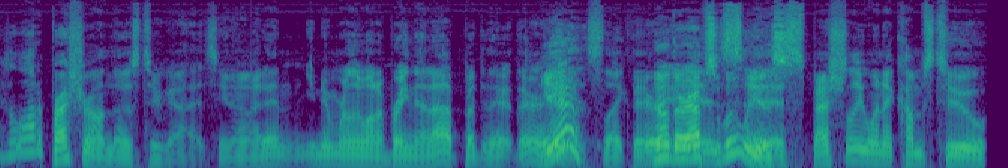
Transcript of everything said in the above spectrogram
There's a lot of pressure on those two guys. You know, I didn't, you didn't really want to bring that up, but there, there Yeah. is. Like there, No, there is, absolutely is. especially when it comes to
